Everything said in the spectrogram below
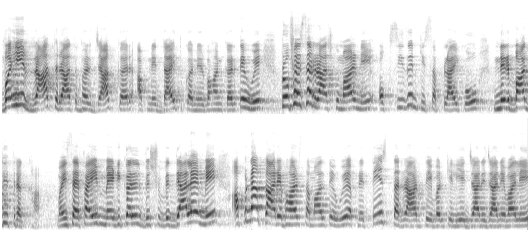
वहीं रात रात भर जागकर अपने दायित्व का निर्वहन करते हुए प्रोफेसर राजकुमार ने ऑक्सीजन की सप्लाई को निर्बाधित रखा। वहीं सैफाई मेडिकल विश्वविद्यालय में अपना कार्यभार संभालते हुए अपने तेज तर्रार तेवर के लिए जाने जाने वाले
